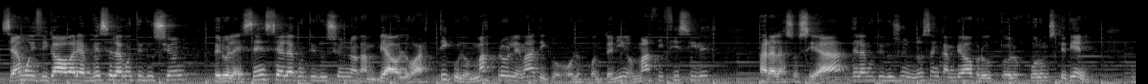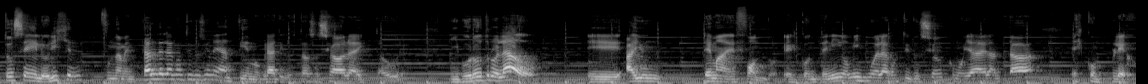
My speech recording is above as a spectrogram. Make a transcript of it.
Se ha modificado varias veces la constitución, pero la esencia de la constitución no ha cambiado. Los artículos más problemáticos o los contenidos más difíciles para la sociedad de la constitución no se han cambiado producto de los quórums que tiene. Entonces el origen fundamental de la constitución es antidemocrático, está asociado a la dictadura. Y por otro lado, eh, hay un tema de fondo. El contenido mismo de la Constitución, como ya adelantaba, es complejo.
